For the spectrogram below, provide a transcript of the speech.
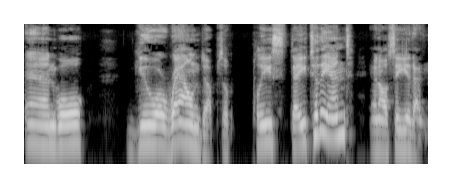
And we'll do a roundup. So please stay to the end and I'll see you then.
